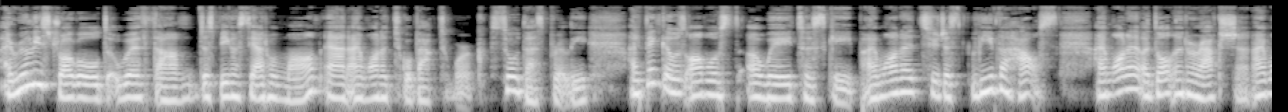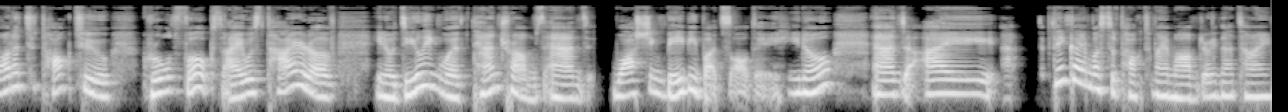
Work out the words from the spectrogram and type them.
I really struggled with, um, just being a stay at home mom and I wanted to go back to work so desperately. I think it was almost a way to escape. I wanted to just leave the house. I wanted adult interaction. I wanted to talk to grown folks. I was tired of, you know, dealing with tantrums and and washing baby butts all day, you know? And I think I must have talked to my mom during that time.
